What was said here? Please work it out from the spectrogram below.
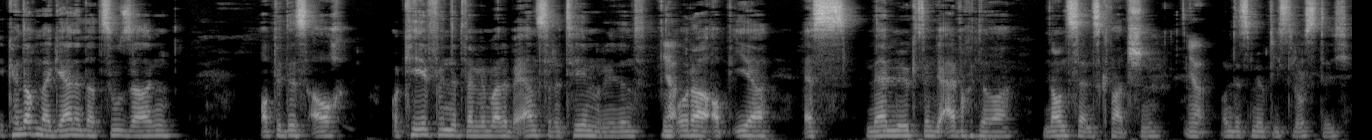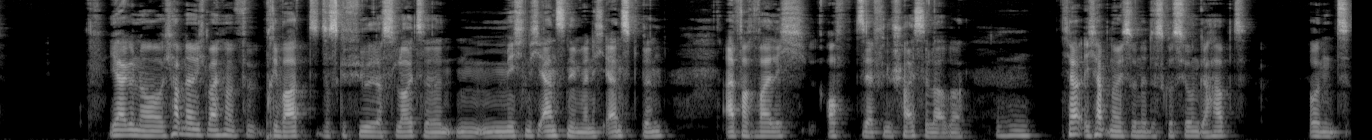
Ihr könnt auch mal gerne dazu sagen, ob ihr das auch okay findet, wenn wir mal über ernstere Themen reden. Ja. Oder ob ihr es mehr mögt, wenn wir einfach nur Nonsens quatschen. ja. Und es möglichst lustig. Ja, genau. Ich habe nämlich manchmal privat das Gefühl, dass Leute mich nicht ernst nehmen, wenn ich ernst bin. Einfach weil ich oft sehr viel Scheiße laber. Mhm. Ich habe ich hab neulich so eine Diskussion gehabt und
